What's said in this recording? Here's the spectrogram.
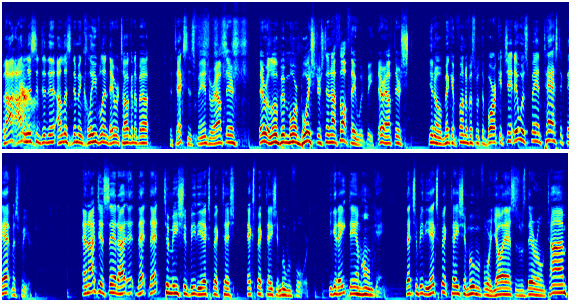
but I, I listened to them. I listened to them in Cleveland. They were talking about the Texans fans were out there. They were a little bit more boisterous than I thought they would be. They're out there, st- you know, making fun of us with the barking chant. It was fantastic. The atmosphere. And I just said I, that that to me should be the expectation expectation moving forward. You get eight damn home games. That should be the expectation moving forward. Y'all asses was there on time.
